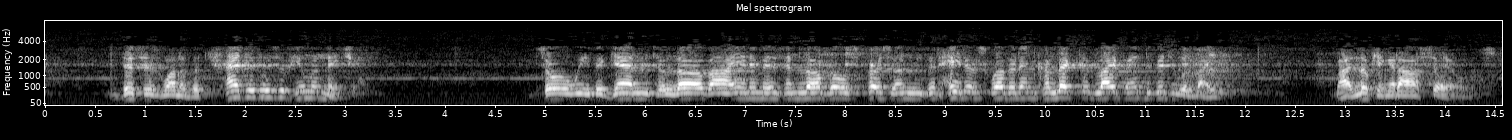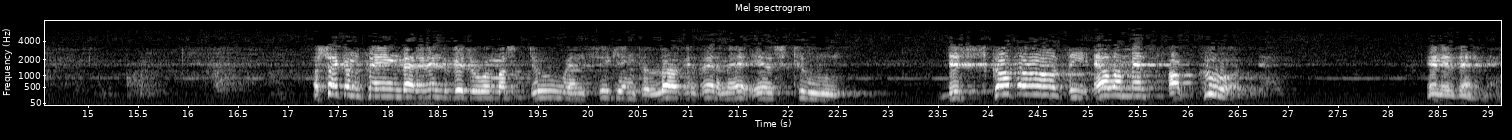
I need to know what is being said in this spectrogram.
This is one of the tragedies of human nature. So we begin to love our enemies and love those persons that hate us, whether in collective life or individual life, by looking at ourselves. A second thing that an individual must do in seeking to love his enemy is to discover the element of good in his enemy.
